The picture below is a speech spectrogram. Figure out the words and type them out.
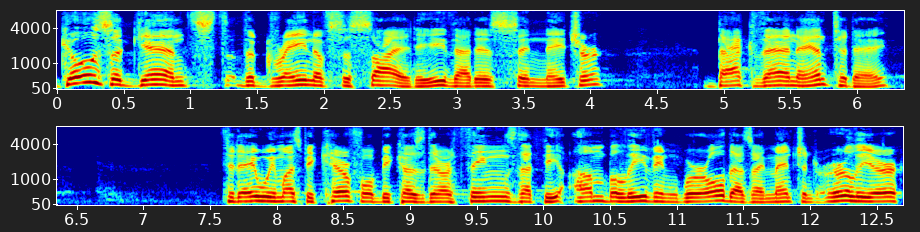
goes against the grain of society that is sin nature back then and today. Today we must be careful because there are things that the unbelieving world, as I mentioned earlier,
